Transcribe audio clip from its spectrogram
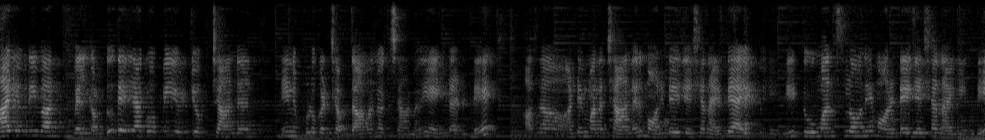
Hi everyone welcome to Teja Gopi YouTube channel నేను ఇప్పుడు ఒకటి చెప్దామని వచ్చాను. ఏంటంటే అసలు అంటే మన ఛానల్ మానిటైజేషన్ అయితే అయిపోయింది. టూ మంత్స్లోనే మానిటైజేషన్ అయ్యింది.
